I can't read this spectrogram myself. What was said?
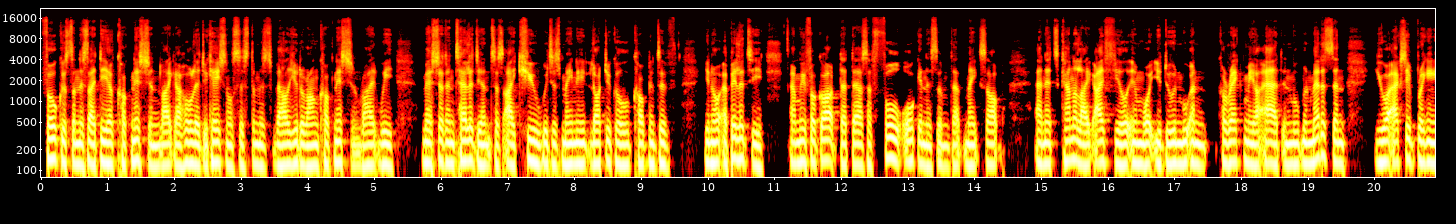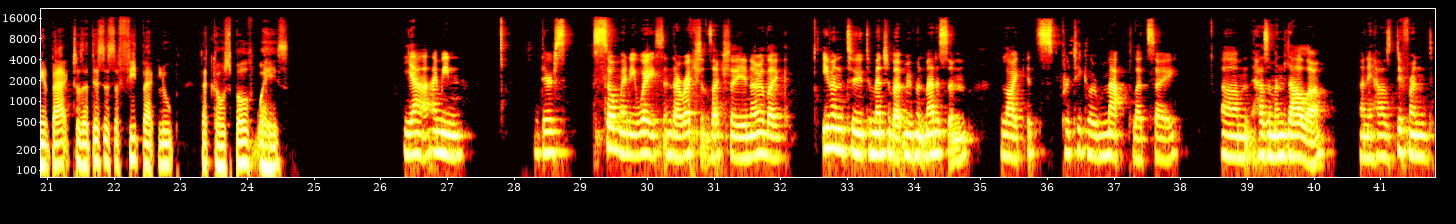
focused on this idea of cognition like our whole educational system is valued around cognition right? We measured intelligence as iq which is mainly logical cognitive you know ability and we forgot that there's a full organism that makes up and it's kind of like i feel in what you do in and correct me or add in movement medicine you are actually bringing it back to that this is a feedback loop that goes both ways. Yeah i mean there's so many ways and directions actually you know like even to to mention about movement medicine like its particular map let's say um, has a mandala and it has different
